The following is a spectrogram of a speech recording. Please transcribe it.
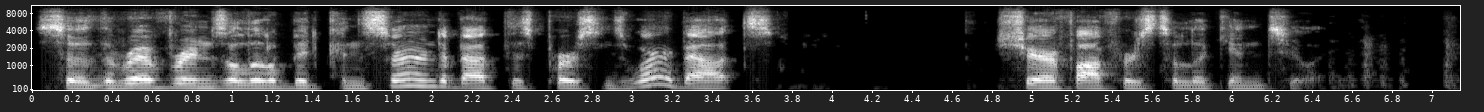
So the Reverend's a little bit concerned about this person's whereabouts. Sheriff offers to look into it.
